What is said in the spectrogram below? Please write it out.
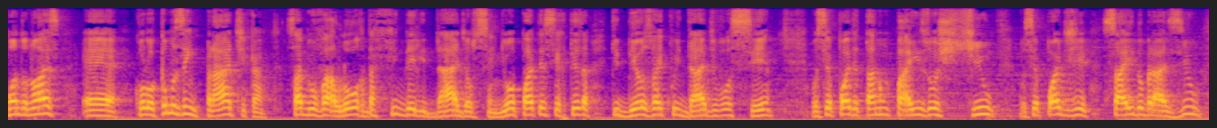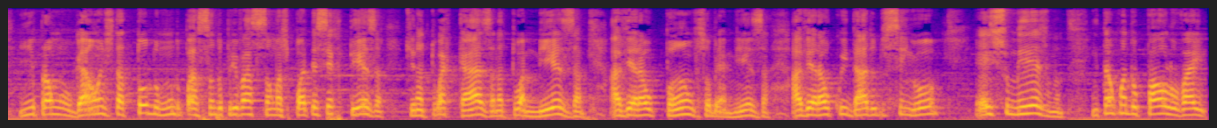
quando nós é, colocamos em prática, sabe, o valor da fidelidade ao Senhor, pode ter certeza que Deus vai cuidar de você. Você pode estar num país hostil, você pode sair do Brasil e ir para um lugar onde está todo mundo passando privação, mas pode ter certeza que na tua casa, na tua mesa, haverá o pão sobre a mesa, haverá o cuidado do Senhor. É isso mesmo. Então, quando Paulo vai.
